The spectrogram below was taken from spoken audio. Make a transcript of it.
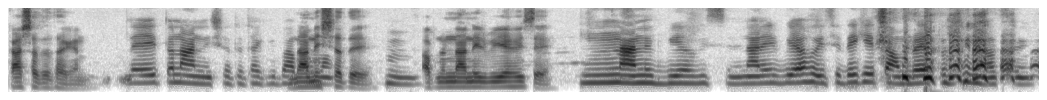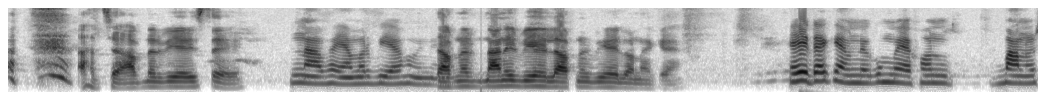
কার সাথে থাকেন? এই তো নানির সাথে থাকি বাবা নানির মা। সাথে? হুম। আপনার নানির বিয়ে হয়েছে হুম, নানির বিয়ে হয়েছে নানির বিয়ে হয়েছে দেখে তো আমরা এতদিন আছি। আচ্ছা আপনার বিয়ে হয়েছে না ভাই আমার বিয়ে হয়নি। তা আপনার নানির বিয়ে হলো আপনার বিয়ে হলো না কে? এইটা কেমনে কম এখন মানুষ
